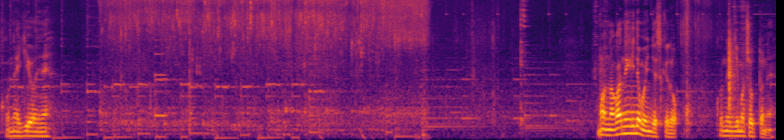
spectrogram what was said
小ネギをねまあ長ネギでもいいんですけど小ネギもちょっとね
